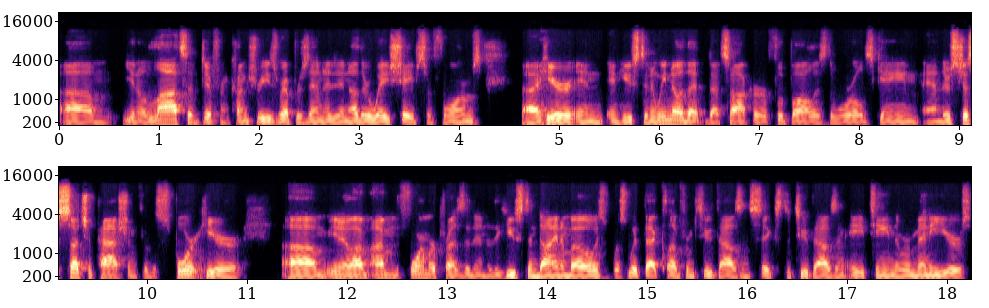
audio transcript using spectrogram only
um, you know lots of different countries represented in other ways, shapes, or forms uh, here in in Houston, and we know that that soccer, or football is the world's game, and there's just such a passion for the sport here. Um, you know, I'm, I'm, the former president of the Houston Dynamo. Was, was with that club from 2006 to 2018. There were many years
